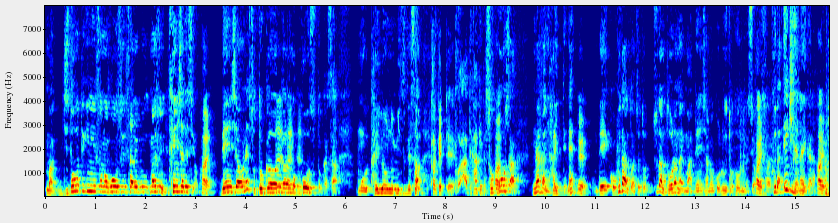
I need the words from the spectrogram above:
まあ、自動的にその放水される、まあ、要するに洗車ですよ。あ。はい。電車をね、外側からもうホースとかさ、もう大量の水でさ、かけてブ。ワーってかけて、そこをさ、中に入ってね。えで、こう、普段とはちょっと、普段通らない、まあ、電車のこう、ルートを通るんですよ。はいはい普段駅じゃないから。はいはい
